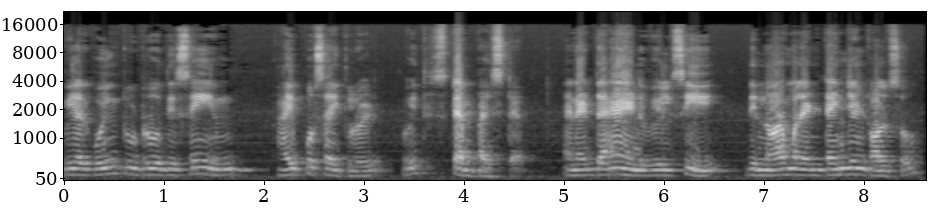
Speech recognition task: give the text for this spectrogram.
we are going to draw the same hypocycloid with step by step and at the end we will see the normal and tangent also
